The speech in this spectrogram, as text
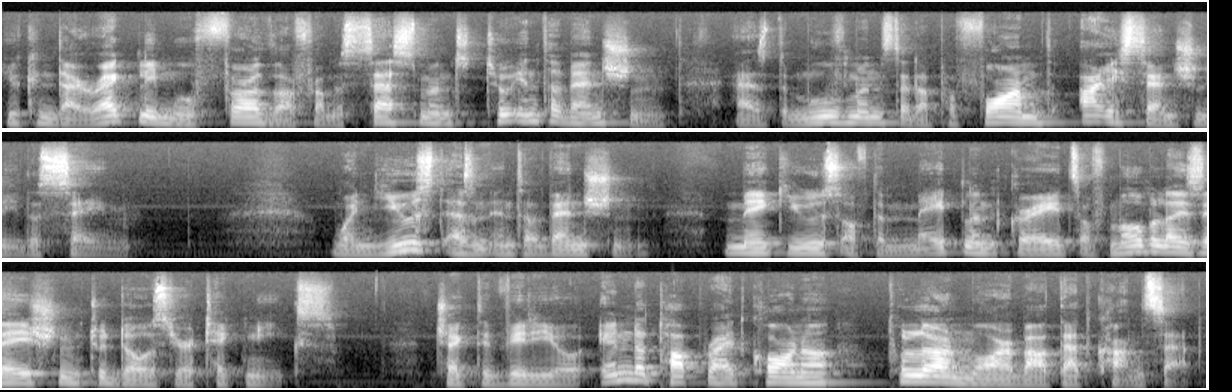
you can directly move further from assessment to intervention as the movements that are performed are essentially the same. When used as an intervention, make use of the Maitland grades of mobilization to dose your techniques. Check the video in the top right corner to learn more about that concept.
